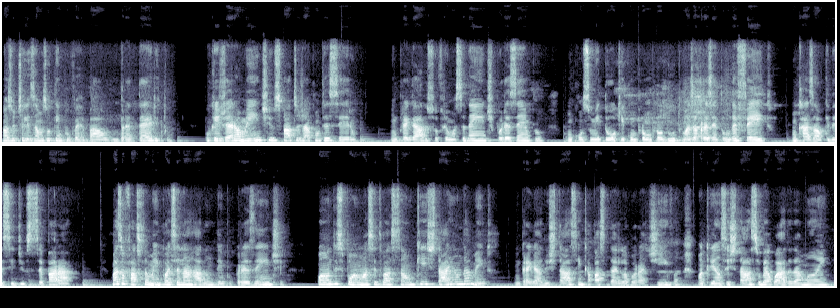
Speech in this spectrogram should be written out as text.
Nós utilizamos o tempo verbal um pretérito porque geralmente os fatos já aconteceram, um empregado sofreu um acidente, por exemplo, um consumidor que comprou um produto, mas apresentou um defeito, um casal que decidiu se separar. Mas o fato também pode ser narrado no tempo presente quando expõe uma situação que está em andamento. O empregado está sem capacidade laborativa, uma criança está sob a guarda da mãe.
